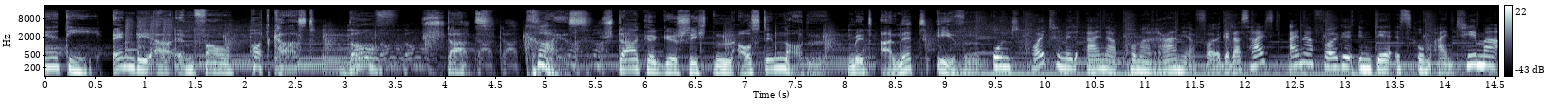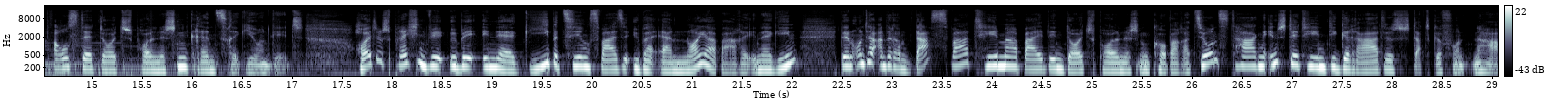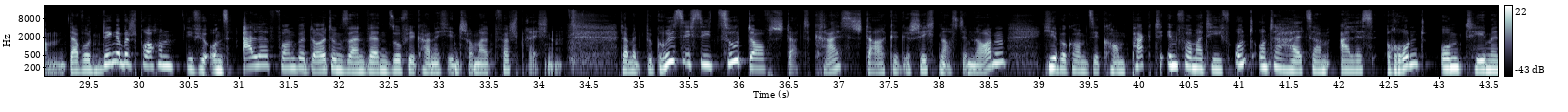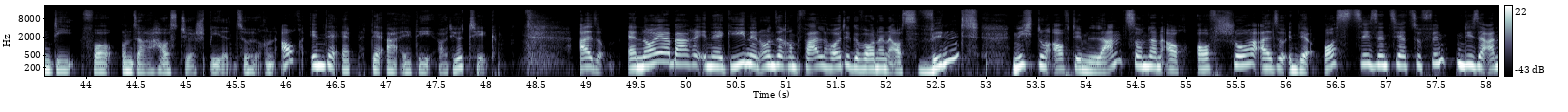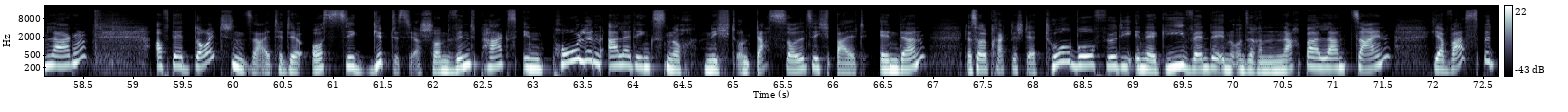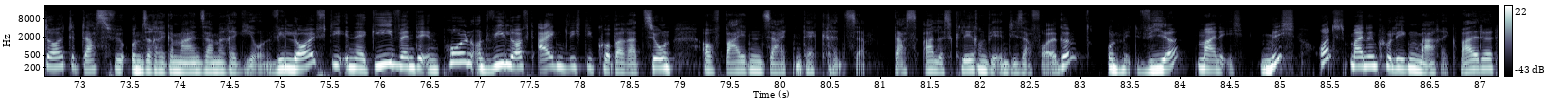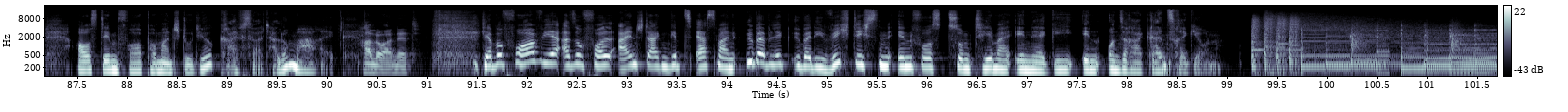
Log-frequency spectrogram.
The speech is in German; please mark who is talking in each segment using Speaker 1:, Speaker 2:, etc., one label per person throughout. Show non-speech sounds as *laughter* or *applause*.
Speaker 1: ARD. NDRMV Podcast. Dorf, Stadt, Kreis. Starke Geschichten aus dem Norden. Mit Annette Ewen.
Speaker 2: Und heute mit einer Pomerania-Folge. Das heißt, einer Folge, in der es um ein Thema aus der deutsch-polnischen Grenzregion geht. Heute sprechen wir über Energie bzw. über erneuerbare Energien, denn unter anderem das war Thema bei den deutsch-polnischen Kooperationstagen in Stettin, die gerade stattgefunden haben. Da wurden Dinge besprochen, die für uns alle von Bedeutung sein werden, so viel kann ich Ihnen schon mal versprechen. Damit begrüße ich Sie zu Dorfstadt, Kreis starke Geschichten aus dem Norden. Hier bekommen Sie kompakt, informativ und unterhaltsam alles rund um Themen, die vor unserer Haustür spielen, zu hören, auch in der App der ARD Audiothek. Also, erneuerbare Energien, in unserem Fall heute gewonnen aus Wind, nicht nur auf dem Land, sondern auch offshore, also in der Ostsee sind sie ja zu finden, diese Anlagen. Auf der deutschen Seite der Ostsee gibt es ja schon Windparks, in Polen allerdings noch nicht. Und das soll sich bald ändern. Das soll praktisch der Turbo für die Energiewende in unserem Nachbarland sein. Ja, was bedeutet das für unsere gemeinsame Region? Wie läuft die Energiewende in Polen und wie läuft eigentlich die Kooperation auf beiden Seiten der Grenze? Das alles klären wir in dieser Folge. Und mit wir meine ich mich und meinen Kollegen Marek Walde aus dem Vorpommern-Studio Greifswald. Hallo Marek.
Speaker 3: Hallo Annette.
Speaker 2: Ja, bevor wir also voll einsteigen, gibt es erstmal einen Überblick über die wichtigsten Infos zum Thema Energie in unserer Grenzregion.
